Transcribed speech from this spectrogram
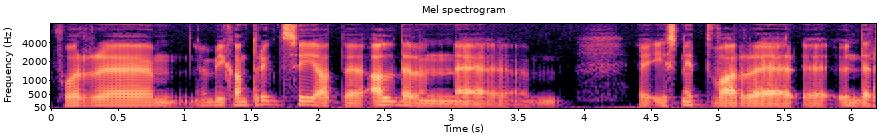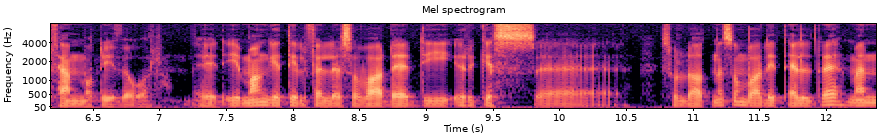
For uh, vi kan trygt si at uh, alderen i snitt var under 25 år. I, I, mange tilfeller så var det de yrkessoldatene som var litt eldre, men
